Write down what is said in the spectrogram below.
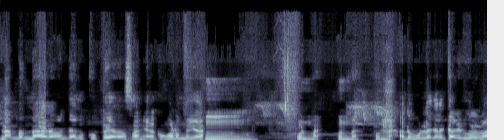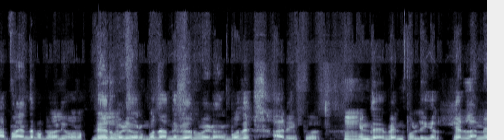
நம்ம மேல வந்து அது குப்பையா தான் சாமி ஆக்கும் உடம்பையா உண்மை. உண்மை உண்மை. அது உள்ள இருக்கிற கழிவுகள் நாத்தம் எந்த பக்கம் வெளியே வரும்? வேறு. வழி வரும்போது அந்த வேறு வழியில வரும்போது அரிப்பு இந்த வெண்புள்ளிகள் எல்லாமே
